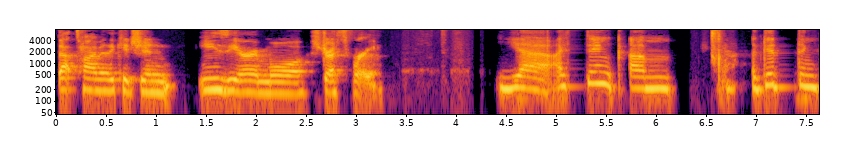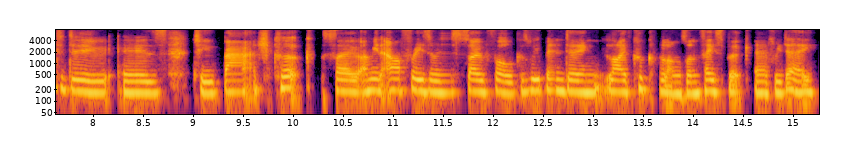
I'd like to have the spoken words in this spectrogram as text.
that time in the kitchen easier and more stress free? Yeah, I think um, a good thing to do is to batch cook. So, I mean, our freezer is so full because we've been doing live cook alongs on Facebook every day.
